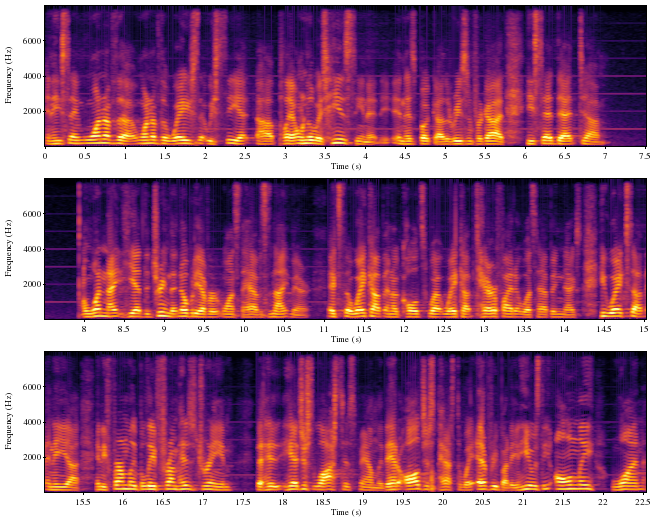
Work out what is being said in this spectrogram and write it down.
And he's saying one of the, one of the ways that we see it uh, play out, one of the ways he has seen it in his book, uh, The Reason for God, he said that um, one night he had the dream that nobody ever wants to have. It's a nightmare. It's the wake up in a cold sweat, wake up terrified at what's happening next. He wakes up and he, uh, and he firmly believed from his dream that he, he had just lost his family. They had all just passed away, everybody, and he was the only one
